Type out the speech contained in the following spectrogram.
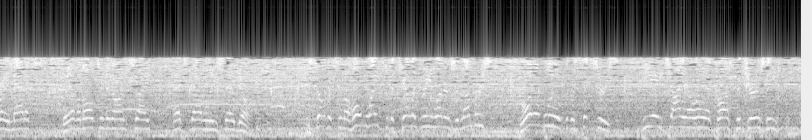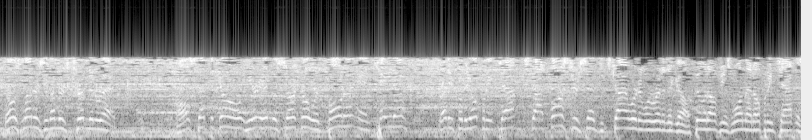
Tre Maddox. We have an alternate on site. That's Natalie Sago. The Celtics in the home whites with the Kelly green letters and numbers. Royal blue for the Sixers. P-H-I-L-A across the jersey. Those letters and numbers trimmed in red. All set to go here in the circle with Bona and Queta ready for the opening tap. Scott Foster sends it skyward, and we're ready to go. Philadelphia's won that opening tap. The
